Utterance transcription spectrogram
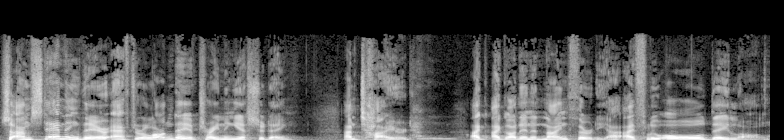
So I'm standing there after a long day of training yesterday. I'm tired. I, I got in at 9:30. I, I flew all day long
